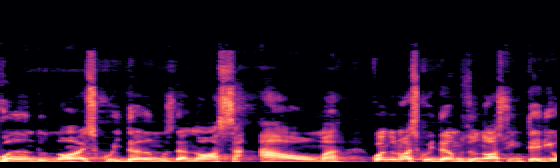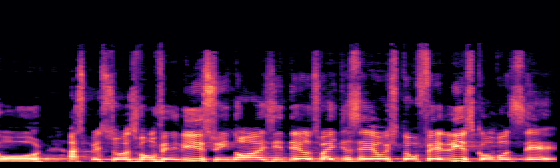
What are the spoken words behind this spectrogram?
Quando nós cuidamos da nossa alma, quando nós cuidamos do nosso interior, as pessoas vão ver isso em nós e Deus vai dizer: Eu estou feliz com você.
